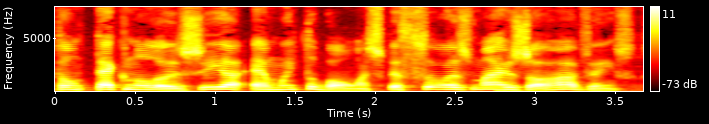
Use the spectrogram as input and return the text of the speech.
Então, tecnologia é muito bom. As pessoas mais jovens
